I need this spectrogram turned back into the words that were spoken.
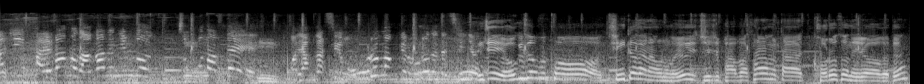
아니 밟아서 나가는 힘도 충분한데 음. 어, 약간 지금 오르막길 오르는데 진영 이제 여기서부터 진가가 나오는 거야. 여기 진짜 봐봐. 사람을 다 걸어서 내려가거든.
